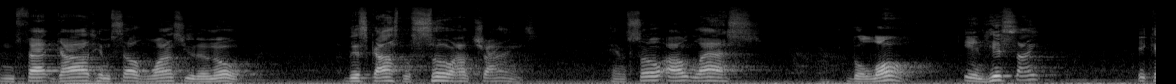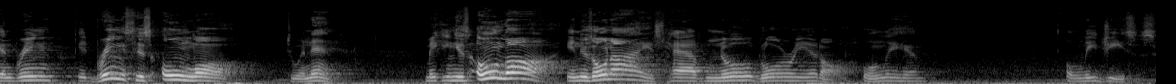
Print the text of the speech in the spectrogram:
In fact, God Himself wants you to know this gospel so outshines and so outlasts the law in His sight. It can bring, it brings His own law to an end, making His own law in His own eyes have no glory at all. Only Him, only Jesus,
